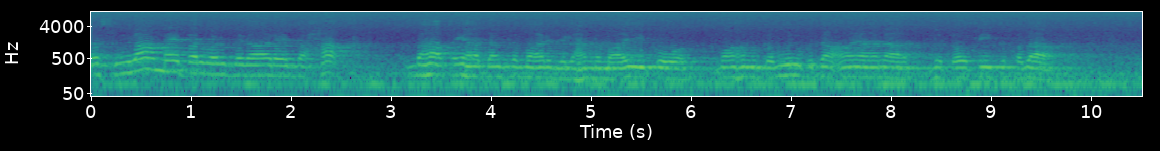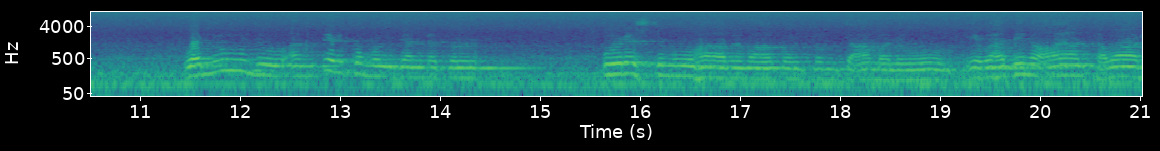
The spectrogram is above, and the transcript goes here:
رسولان میں پروردگار بحق۔ بحق یہ دن تمہاری رہنمائی کو ما ہم قبول کتا آیانا بتوفیق خدا۔ ونودو ان تلکم الجنة اورستموها بما کنتم تعملون۔ یہ وحدین آیان توار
